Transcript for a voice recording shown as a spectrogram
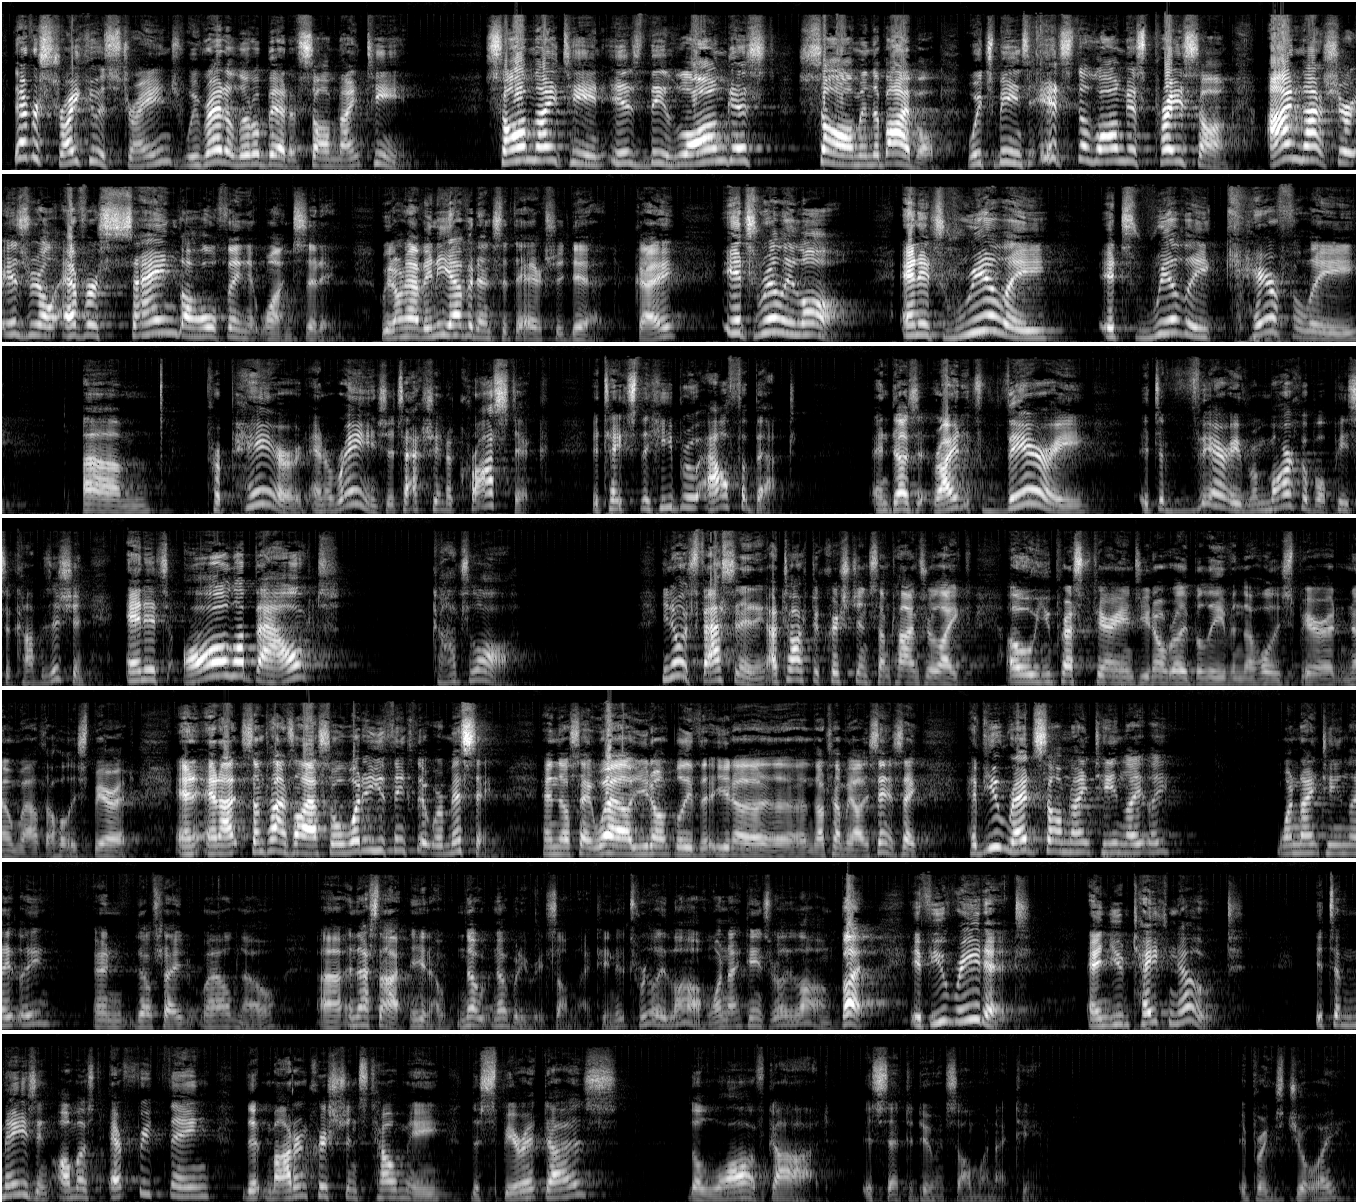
Did ever strike you as strange? We read a little bit of Psalm 19. Psalm 19 is the longest psalm in the Bible, which means it's the longest praise song. I'm not sure Israel ever sang the whole thing at one sitting. We don't have any evidence that they actually did, okay? It's really long. And it's really, it's really carefully um, prepared and arranged. It's actually an acrostic. It takes the Hebrew alphabet and does it, right? It's very it's a very remarkable piece of composition, and it's all about God's law. You know what's fascinating? I talk to Christians sometimes who are like, oh, you Presbyterians, you don't really believe in the Holy Spirit and know about the Holy Spirit. And, and I, sometimes I'll ask, well, what do you think that we're missing? And they'll say, well, you don't believe that, you know, and they'll tell me all these things. Say, have you read Psalm 19 lately? 119 lately? And they'll say, well, no. Uh, and that's not, you know, no, nobody reads Psalm 19. It's really long. 119 is really long. But if you read it, and you take note. It's amazing. Almost everything that modern Christians tell me the Spirit does, the law of God is said to do in Psalm 119. It brings joy,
